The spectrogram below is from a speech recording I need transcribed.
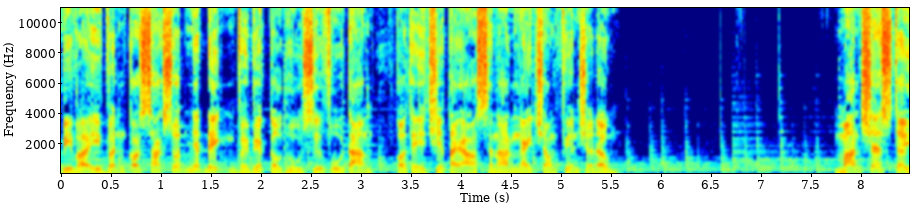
Vì vậy, vẫn có xác suất nhất định về việc cầu thủ xứ Phù Tang có thể chia tay Arsenal ngay trong phiên chợ đông. Manchester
